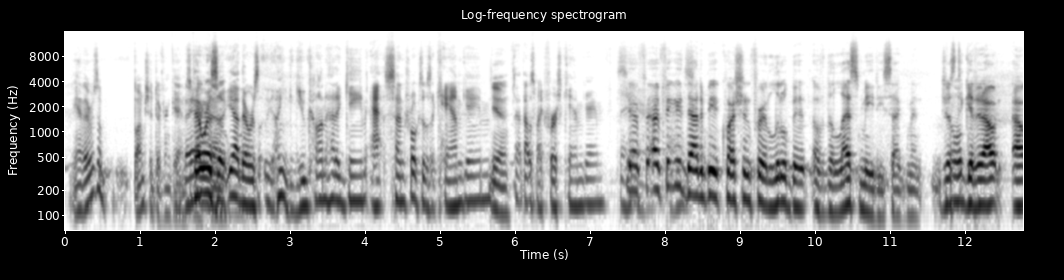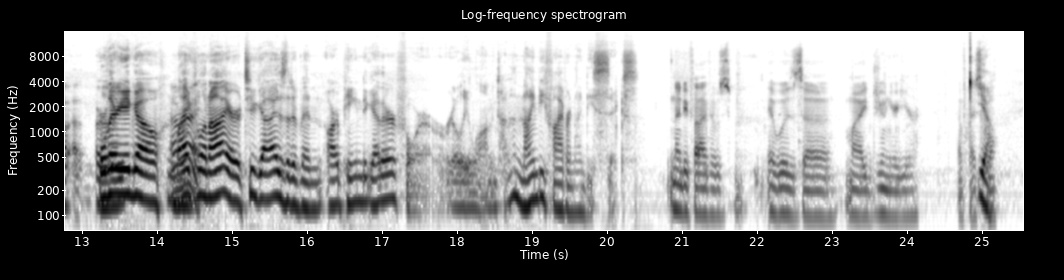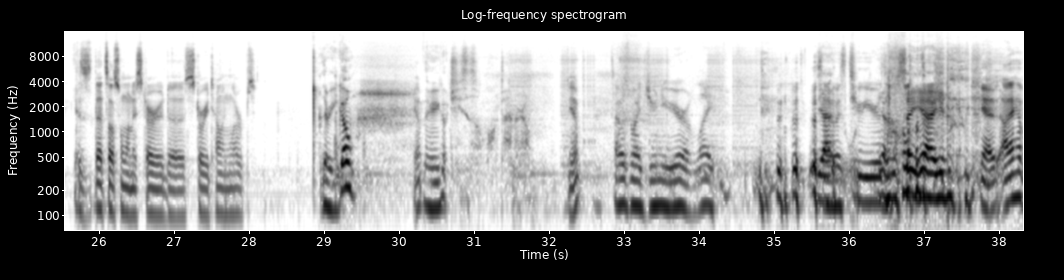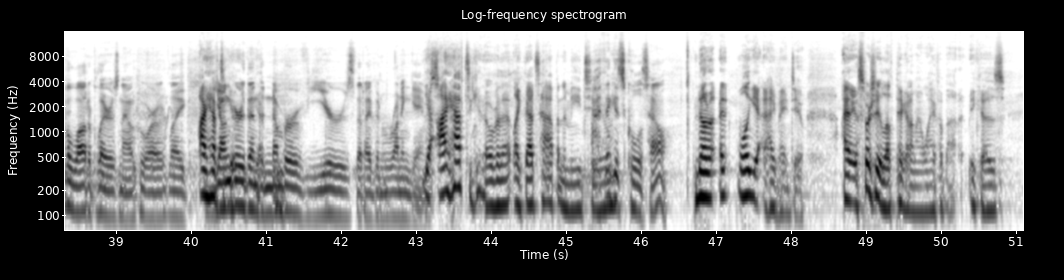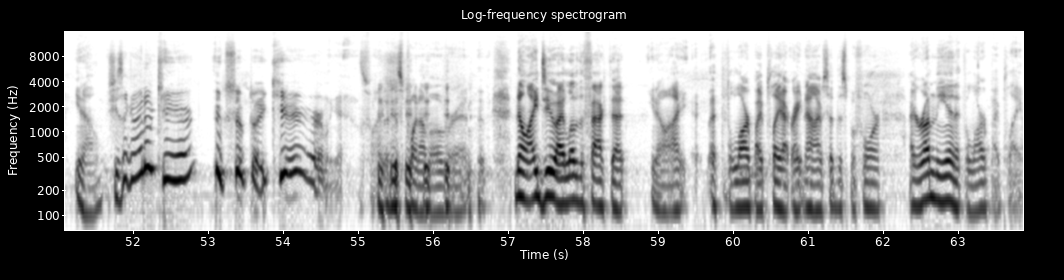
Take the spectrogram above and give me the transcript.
yeah, there was a bunch of different games. They- there was yeah. a yeah, there was I think UConn had a game at Central because it was a cam game. Yeah. that, that was my first cam game. See, I, f- I figured that'd be a question for a little bit of the less meaty segment, just to get it out. out uh, Well, there you go. Michael right. and I are two guys that have been RPing together for a really long time. Ninety five or ninety six. 95 it was it was uh, my junior year of high school. Yeah. school because that's also when i started uh, storytelling larps There you go. Yep. There you go. Jesus, a long time ago. yep That was my junior year of life. Yeah, I was two years Yeah, old. so, yeah, you, yeah i have a lot of players now who are like I have younger get- than yeah. the number of years that i've been running games yeah. I have to get over that. Like that's happened to me too. I think it's cool as hell No, no. I- Well, yeah, I may do. I especially love picking on my wife about it because you know she's like, I don't care, except I care. I'm like, yeah, it's fine. At this point, I'm over it. No, I do. I love the fact that you know I at the LARP I play at right now. I've said this before. I run the inn at the LARP I play,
